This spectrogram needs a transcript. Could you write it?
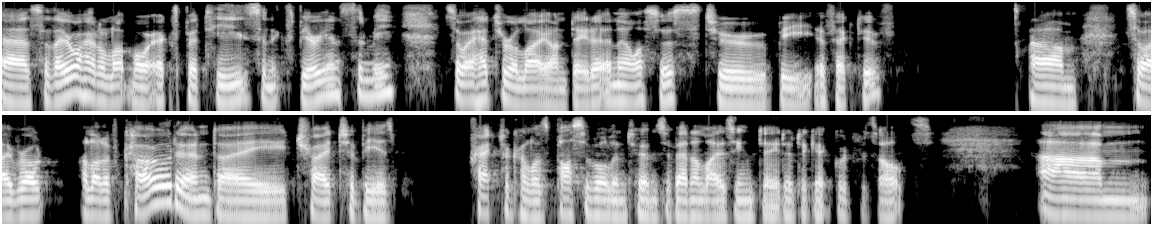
uh, so they all had a lot more expertise and experience than me. So I had to rely on data analysis to be effective. Um, so I wrote a lot of code and I tried to be as practical as possible in terms of analyzing data to get good results. Um,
